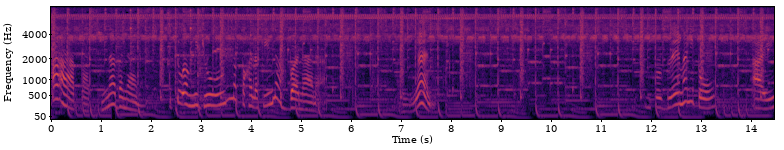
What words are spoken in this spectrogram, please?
Apat na banana. Ito ang medyo napakalaki na banana. Ayan. Problema nito ay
